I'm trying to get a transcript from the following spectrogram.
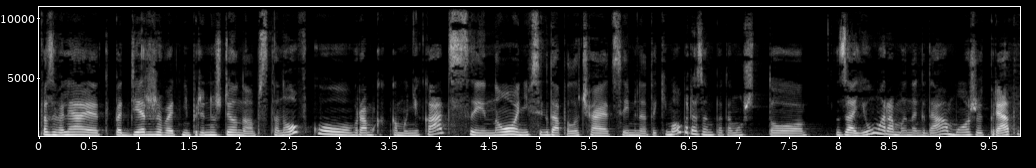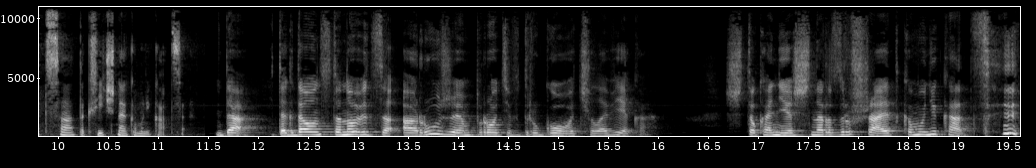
позволяет поддерживать непринужденную обстановку в рамках коммуникации, но не всегда получается именно таким образом, потому что за юмором иногда может прятаться токсичная коммуникация. Да, и тогда он становится оружием против другого человека, что, конечно, разрушает коммуникации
